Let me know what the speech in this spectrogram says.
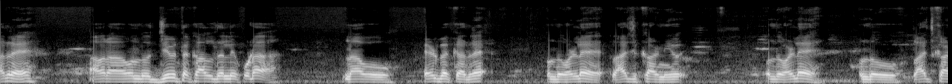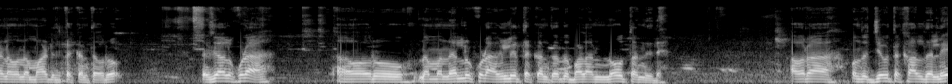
ಆದರೆ ಅವರ ಒಂದು ಜೀವಿತ ಕಾಲದಲ್ಲಿ ಕೂಡ ನಾವು ಹೇಳಬೇಕಾದ್ರೆ ಒಂದು ಒಳ್ಳೆಯ ರಾಜಕಾರಣಿ ಒಂದು ಒಳ್ಳೆ ಒಂದು ರಾಜಕಾರಣವನ್ನು ಮಾಡಿರ್ತಕ್ಕಂಥವ್ರು. ನಿಜವಾಗ್ಲೂ ಕೂಡ ಅವರು ನಮ್ಮನ್ನೆಲ್ಲರೂ ಕೂಡ ಅಗಲಿರ್ತಕ್ಕಂಥದ್ದು ಭಾಳ ನೋವು ತಂದಿದೆ. ಅವರ ಒಂದು ಜೀವಿತ ಕಾಲದಲ್ಲಿ,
